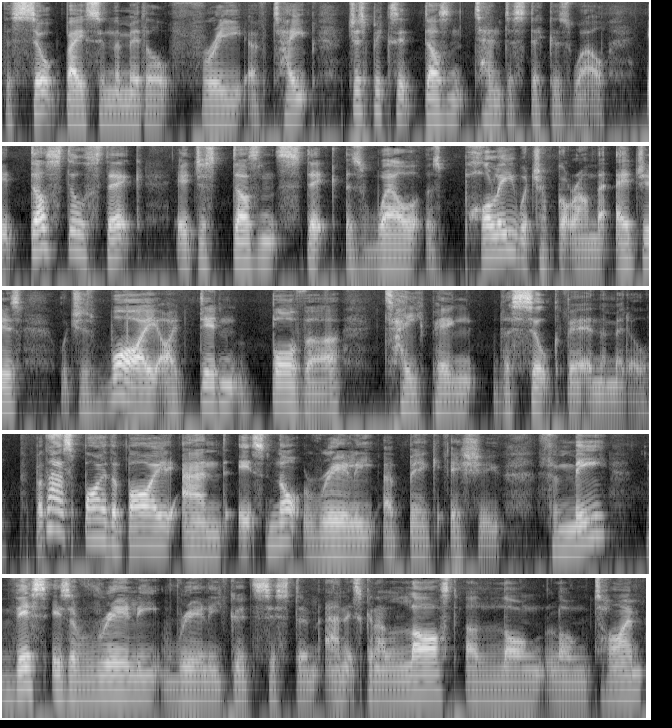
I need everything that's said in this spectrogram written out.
the silk base in the middle free of tape just because it doesn't tend to stick as well. It does still stick, it just doesn't stick as well as poly, which I've got around the edges, which is why I didn't bother taping the silk bit in the middle. But that's by the by, and it's not really a big issue. For me, this is a really, really good system and it's going to last a long, long time.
